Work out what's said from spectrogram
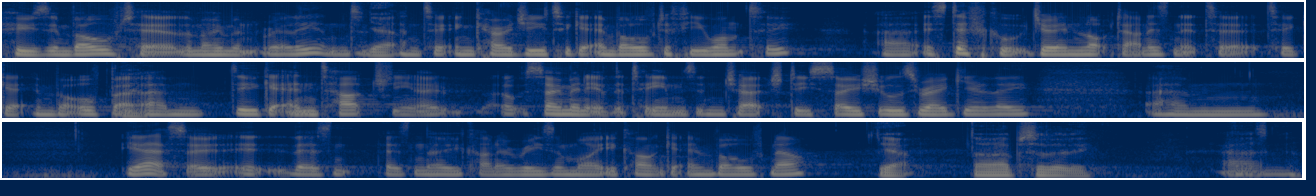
who's involved here at the moment, really, and Yeah. and to encourage you to get involved if you want to. Uh, it's difficult during lockdown, isn't it, to, to get involved? But Yeah. um, do get in touch. You know, so many of the teams in church do socials regularly. Um, yeah, so it, there's there's no kind of reason why you can't get involved now. Yeah. No, absolutely. Um,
